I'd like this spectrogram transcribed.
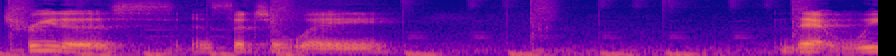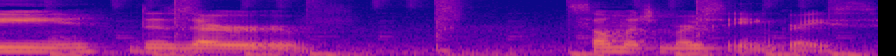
treat us in such a way that we deserve so much mercy and grace.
